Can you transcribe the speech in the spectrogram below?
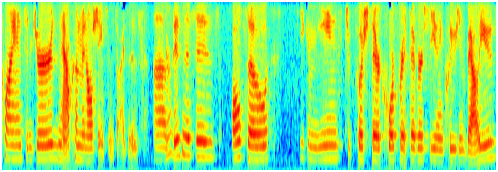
clients, and jurors now come in all shapes and sizes. Uh, Sure. Businesses also seek a means to push their corporate diversity and inclusion values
